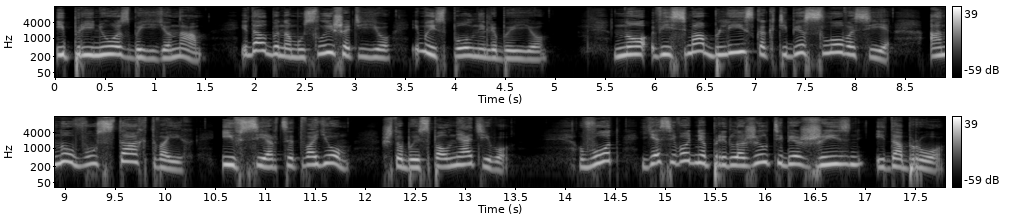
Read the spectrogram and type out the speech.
и принес бы ее нам, и дал бы нам услышать ее, и мы исполнили бы ее. Но весьма близко к тебе слово сие, оно в устах твоих и в сердце твоем, чтобы исполнять его. Вот я сегодня предложил тебе жизнь и добро,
